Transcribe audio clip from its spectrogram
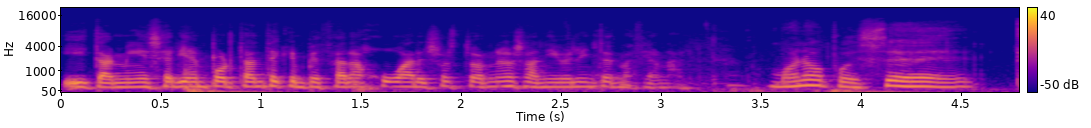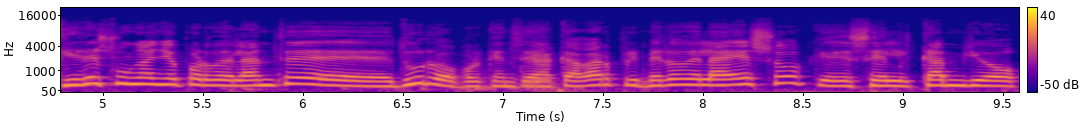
y también sería importante que empezara a jugar esos torneos a nivel internacional. Bueno, pues eh, tienes un año por delante eh, duro, porque entre acabar primero de la ESO, que es el cambio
